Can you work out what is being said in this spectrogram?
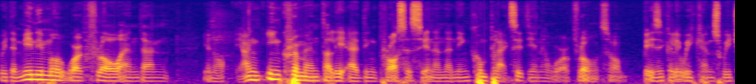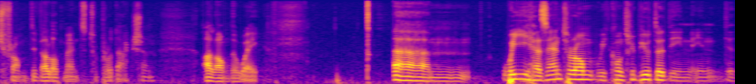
with a minimal workflow and then you know, incrementally adding processing and then in complexity in a workflow. So basically we can switch from development to production along the way. Um, we as Enterome, we contributed in, in the,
